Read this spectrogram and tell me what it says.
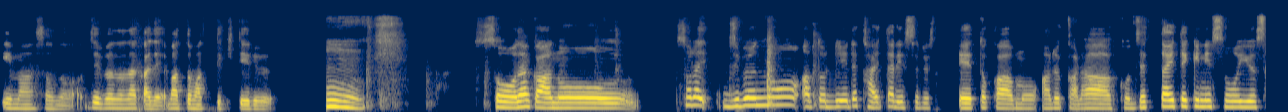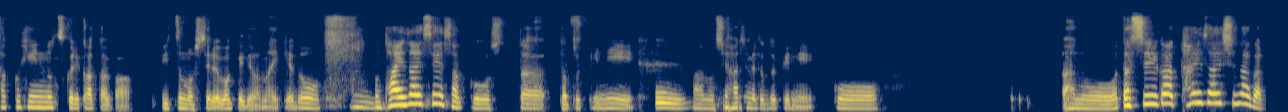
今、その自分の中でまとまってきてる。うん、そうなんかあのーそれ自分のアトリエで描いたりする絵とかもあるからこう絶対的にそういう作品の作り方がいつもしてるわけではないけど、うん。滞在制作をしたた時におうあのし始めた時にこうあの私が滞在しなが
